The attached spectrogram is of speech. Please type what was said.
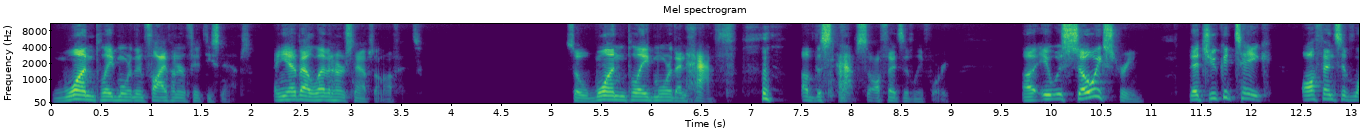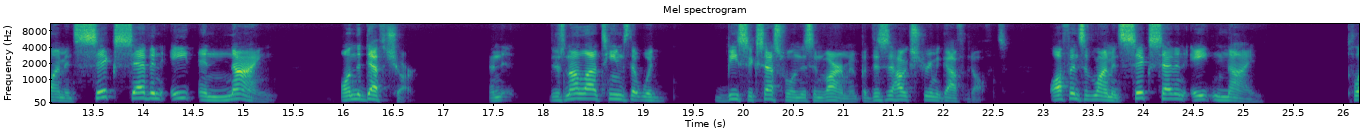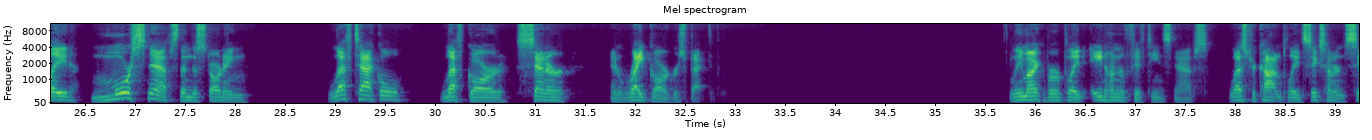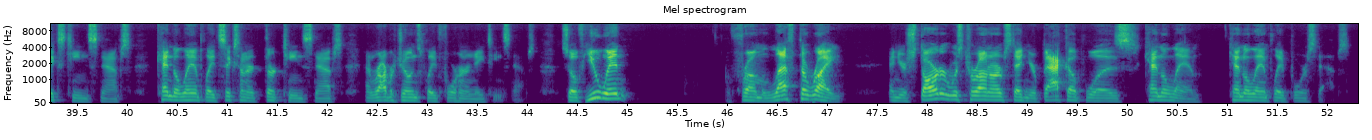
one played more than 550 snaps. And you had about 1,100 snaps on offense. So one played more than half of the snaps offensively for you. Uh, it was so extreme that you could take offensive linemen six, seven, eight, and nine on the depth chart. And there's not a lot of teams that would be successful in this environment, but this is how extreme it got for the Dolphins. Offensive linemen six, seven, eight, and nine played more snaps than the starting left tackle, left guard, center, and right guard, respectively. Liam Eichenberg played 815 snaps. Lester Cotton played 616 snaps. Kendall Lamm played 613 snaps. And Robert Jones played 418 snaps. So if you went from left to right and your starter was Terron Armstead and your backup was Kendall Lamm, Kendall Lamm played four snaps.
